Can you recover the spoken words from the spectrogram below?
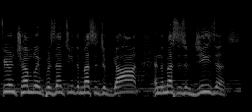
fear and trembling, presenting you the message of God and the message of Jesus.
